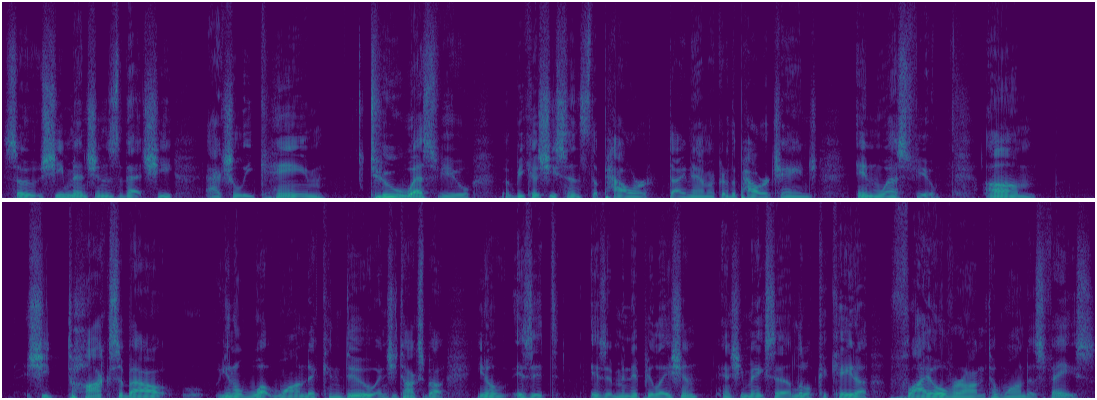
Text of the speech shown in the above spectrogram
So she mentions that she actually came to Westview because she sensed the power dynamic or the power change in Westview. Um, she talks about you know what Wanda can do, and she talks about you know is it is it manipulation? And she makes a little cicada fly over onto Wanda's face.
